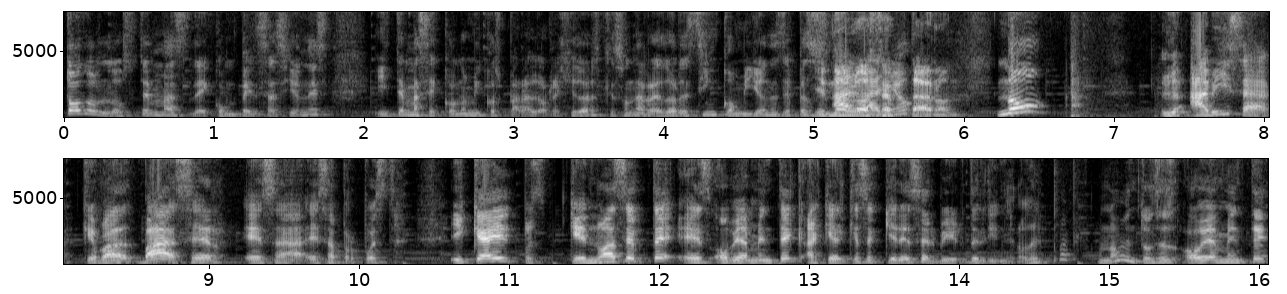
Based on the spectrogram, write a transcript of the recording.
Todos los temas de compensaciones y temas económicos para los regidores, que son alrededor de 5 millones de pesos Y no al lo año. aceptaron. No, avisa que va, va a hacer esa, esa propuesta. Y que hay, pues, que no acepte es obviamente aquel que se quiere servir del dinero del pueblo, ¿no? Entonces, obviamente,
